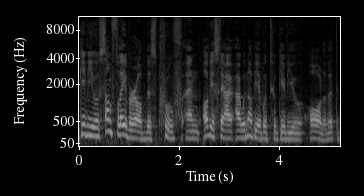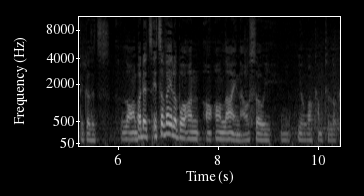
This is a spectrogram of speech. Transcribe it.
give you some flavor of this proof. And obviously, I, I, would not be able to give you all of it because it's long, but it's, it's available on, on online now, so you, you're welcome to look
